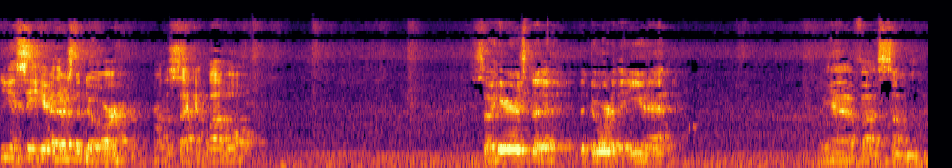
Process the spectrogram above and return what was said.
You can see here there's the door on the second level. So here's the, the door to the unit. We have uh, some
